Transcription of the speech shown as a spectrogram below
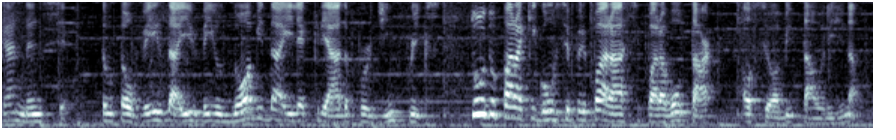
ganância. Então talvez daí venha o nome da ilha criada por Jim Freaks. Tudo para que Gon se preparasse para voltar ao seu habitat original.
